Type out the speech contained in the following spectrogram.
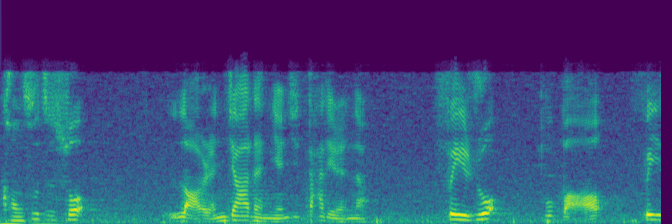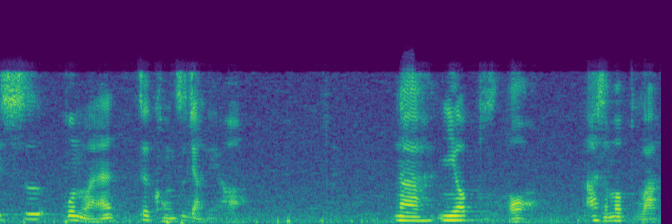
孔夫子说，老人家的年纪大的人呢，肺弱不饱，非湿不暖，这孔子讲的啊。那你要补哦，拿什么补啊？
